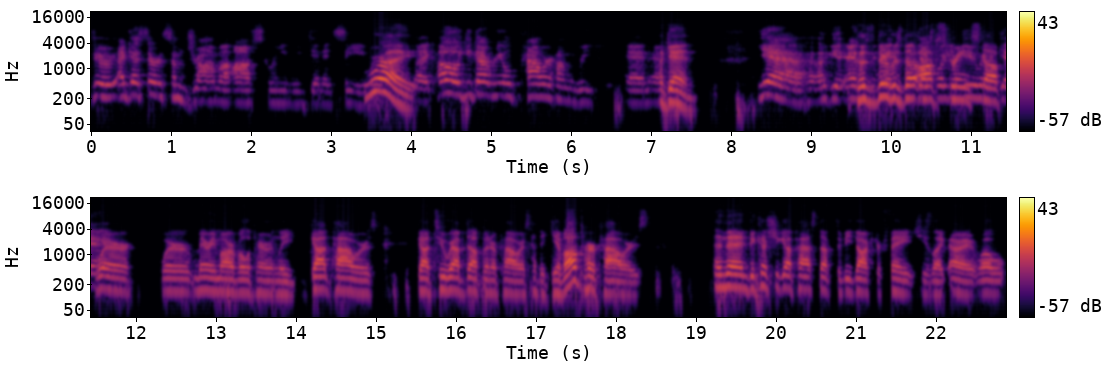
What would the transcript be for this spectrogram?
there. I guess there was some drama off screen we didn't see. Right. Like, oh, you got real power hungry, and, and Again, yeah, because there was the that's what you off-screen stuff where where Mary Marvel apparently got powers, got too wrapped up in her powers, had to give up her powers, and then because she got passed up to be Doctor Fate, she's like, all right, well,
